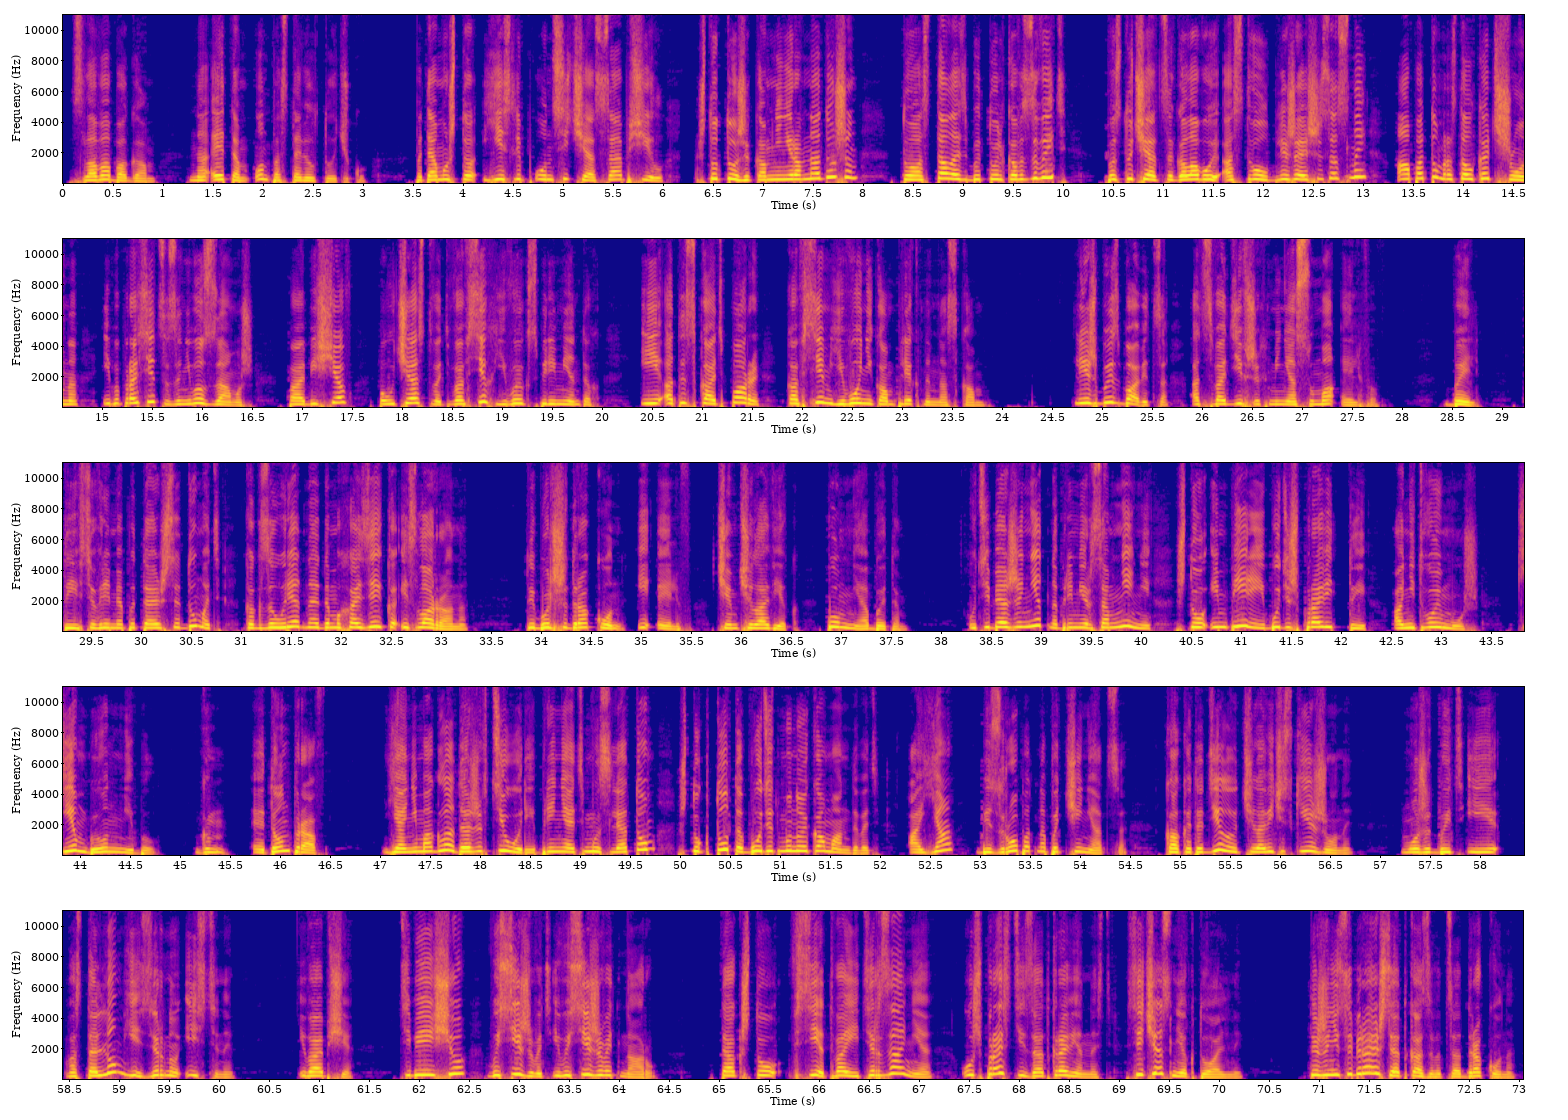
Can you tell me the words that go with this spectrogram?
Слова богам. На этом он поставил точку. Потому что если б он сейчас сообщил, что тоже ко мне неравнодушен, то осталось бы только взвыть постучаться головой о ствол ближайшей сосны, а потом растолкать Шона и попроситься за него замуж, пообещав поучаствовать во всех его экспериментах и отыскать пары ко всем его некомплектным носкам. Лишь бы избавиться от сводивших меня с ума эльфов. Бель, ты все время пытаешься думать, как заурядная домохозяйка из Лорана. Ты больше дракон и эльф, чем человек. Помни об этом. У тебя же нет, например, сомнений, что империей будешь править ты, а не твой муж, кем бы он ни был. Гм, это он прав. Я не могла даже в теории принять мысль о том, что кто-то будет мной командовать, а я безропотно подчиняться, как это делают человеческие жены. Может быть, и в остальном есть зерно истины? И вообще, тебе еще высиживать и высиживать нару. Так что все твои терзания, уж прости за откровенность, сейчас не актуальны. Ты же не собираешься отказываться от дракона?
